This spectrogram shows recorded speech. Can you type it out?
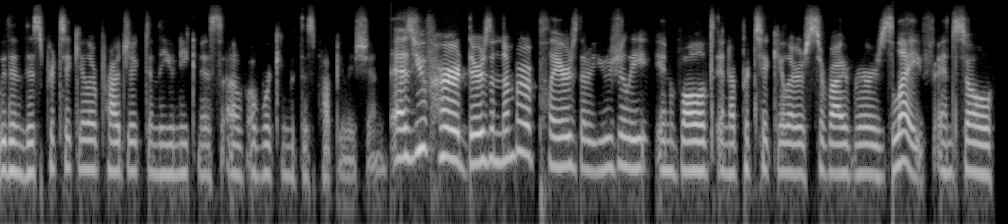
within this particular project and the uniqueness of, of working with this population. As you've heard, there's a number of players that are usually involved in a particular survivor's life. And so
